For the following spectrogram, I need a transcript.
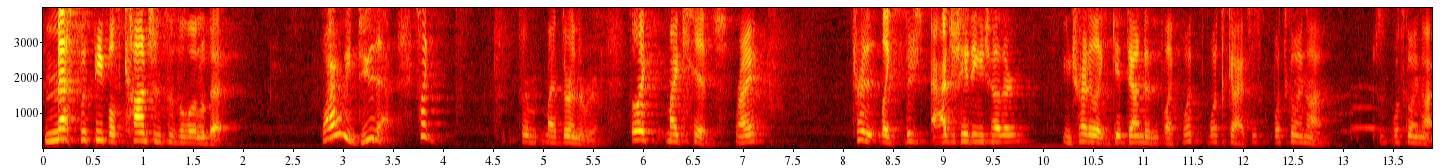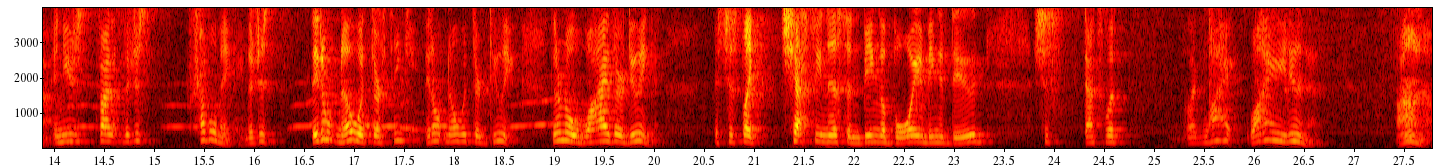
mess with people's consciences a little bit. Why do we do that? It's like they're, my, they're in the room. They're like my kids, right? Try to like they're just agitating each other. You try to like get down to like what what's guys what's, what's going on, what's going on, and you just find they're just troublemaking. They're just they don't know what they're thinking. They don't know what they're doing. They don't know why they're doing it. It's just like chestiness and being a boy and being a dude. It's just that's what like why why are you doing that? I don't know.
